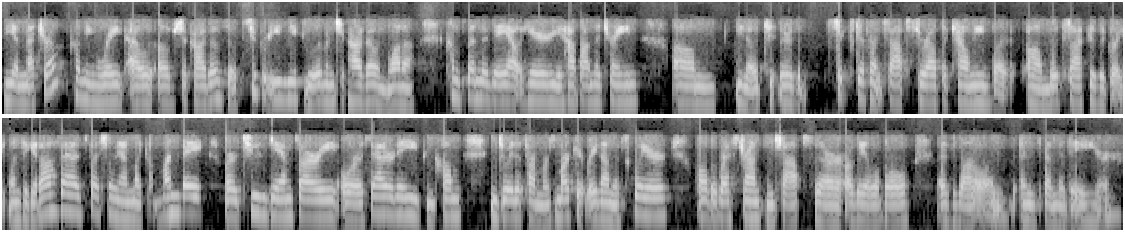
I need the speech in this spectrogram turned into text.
via Metra, coming right out of Chicago. So it's super easy if you live in Chicago and want to come spend the day out here. You hop on the train. Um, you know, t- there's a six different stops throughout the county, but um, Woodstock is a great one to get off at, especially on like a Monday or a Tuesday, I'm sorry, or a Saturday. You can come enjoy the farmers market right on the square. All the restaurants and shops are available as well and, and spend the day here.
